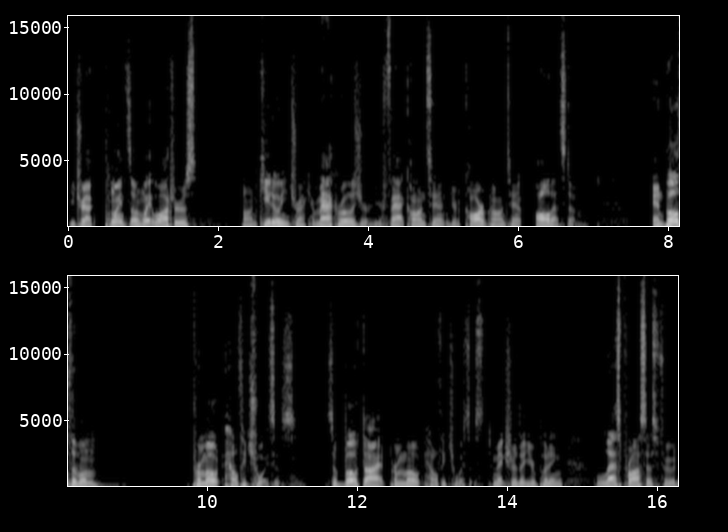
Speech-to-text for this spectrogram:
you track points on Weight Watchers. On keto, you track your macros, your, your fat content, your carb content, all that stuff. And both of them promote healthy choices. So both diet promote healthy choices to make sure that you're putting less processed food,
